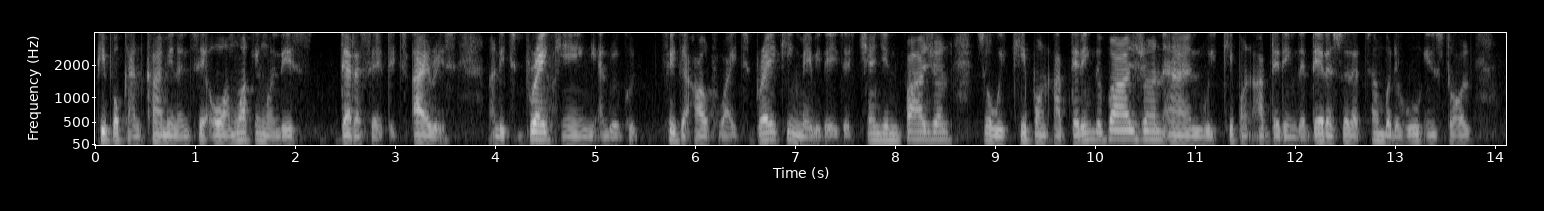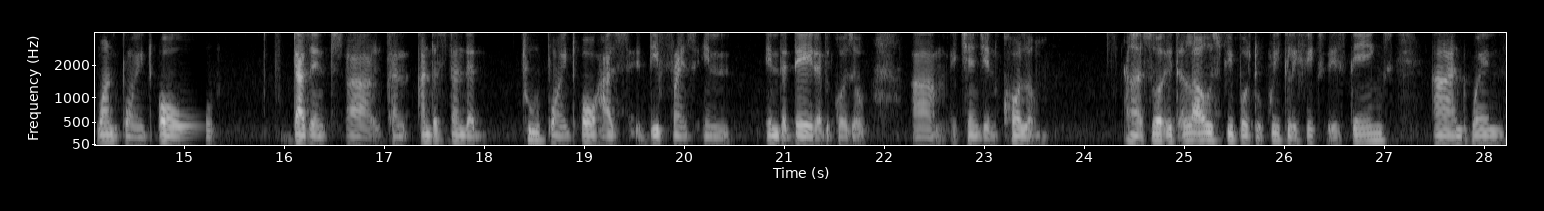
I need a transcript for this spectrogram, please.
people can come in and say, oh, I'm working on this data set, it's Iris, and it's breaking, and we could figure out why it's breaking. Maybe there is a change in version. So we keep on updating the version and we keep on updating the data so that somebody who installed 1.0 doesn't uh, can understand that 2.0 has a difference in in the data because of um, a change in column. Uh, so it allows people to quickly fix these things. And when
